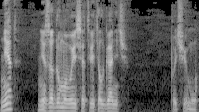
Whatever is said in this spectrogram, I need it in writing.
«Нет», — не задумываясь, ответил Ганич. «Почему?»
